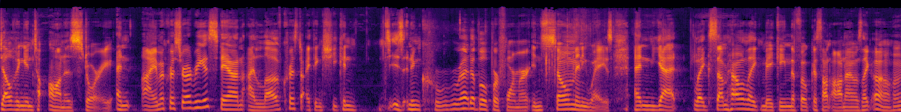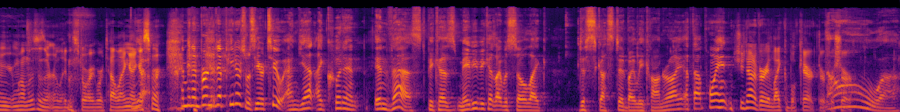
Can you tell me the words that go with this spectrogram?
delving into Anna's story, and I am a Krysta Rodriguez stan. I love Krysta. I think she can is an incredible performer in so many ways, and yet. Like somehow, like making the focus on Anna, I was like, "Oh, well, this isn't really the story we're telling. I guess we're I mean, and Bernadette Peters was here too, and yet I couldn't invest because maybe because I was so like disgusted by Leigh Conroy at that point. she's not a very likable character for sure." Oh, uh,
